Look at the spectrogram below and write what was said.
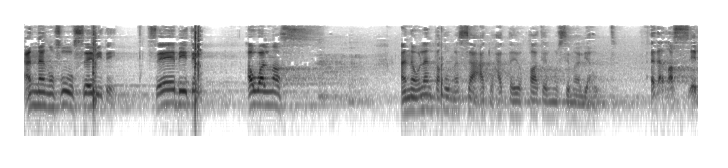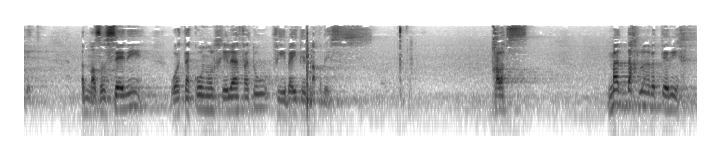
عندنا نصوص ثابتة. ثابتة. أول نص. أنه لن تقوم الساعة حتى يقاتل المسلمون اليهود. هذا نص ثابت. النص الثاني وتكون الخلافة في بيت المقدس. خلص ما تدخلونا بالتاريخ.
